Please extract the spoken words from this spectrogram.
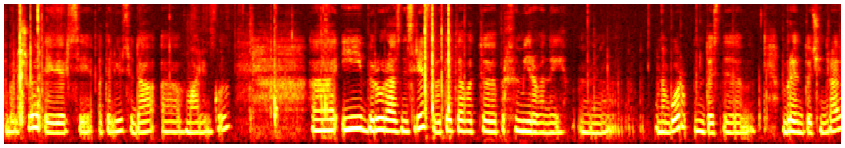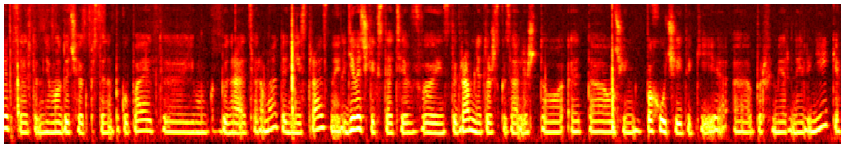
большой этой версии отолью сюда э, в маленькую. Э, И беру разные средства. Вот это вот э, парфюмированный набор, ну, то есть э, бренд очень нравится, это мне молодой человек постоянно покупает, э, ему как бы нравится аромат, они есть разные. Девочки, кстати, в Инстаграм мне тоже сказали, что это очень пахучие такие э, парфюмерные линейки,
